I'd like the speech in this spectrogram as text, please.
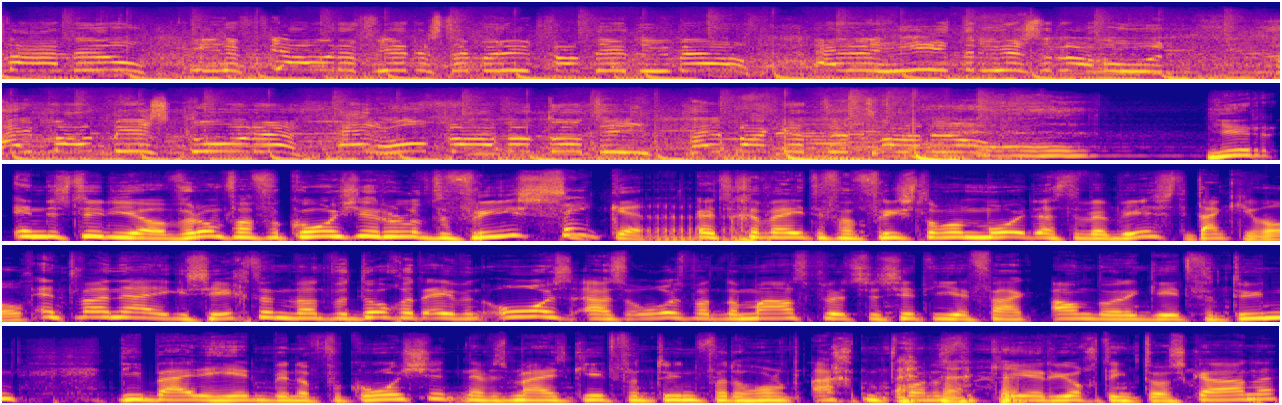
2-0 in de 44ste minuut van dit duel. En hier drie is er nog goed. Hij mag weer scoren. En hoppa, wat doet hij? Hij maakt het de 2-0. Hier in de studio, waarom van vakantie, Roelof de Vries. Zeker. Het geweten van Friesland, mooi dat je er weer wist. Dankjewel. En twee nieuwe gezichten, want we doen het even oors als oors. Want normaal sprutsen zitten hier vaak Andor en Geert van Thun. Die beide heren binnen op vakantie. Nevens mij is Geert van Thun voor de 128e keer richting Toscane.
